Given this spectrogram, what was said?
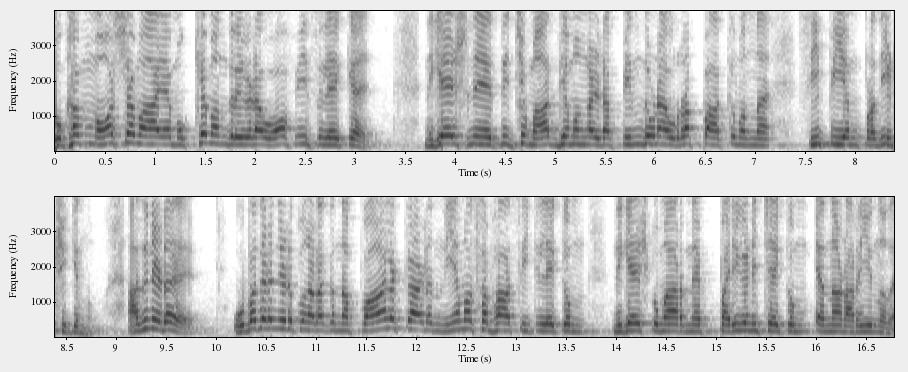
മുഖം മോശമായ മുഖ്യമന്ത്രിയുടെ ഓഫീസിലേക്ക് നികേഷിനെ എത്തിച്ച് മാധ്യമങ്ങളുടെ പിന്തുണ ഉറപ്പാക്കുമെന്ന് സി പി എം പ്രതീക്ഷിക്കുന്നു. അതിനിടെ ഉപതെരഞ്ഞെടുപ്പ് നടക്കുന്ന പാലക്കാട് നിയമസഭാ സീറ്റിലേക്കും നികേഷ് കുമാറിനെ പരിഗണിച്ചേക്കും എന്നാണ് അറിയുന്നത്.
